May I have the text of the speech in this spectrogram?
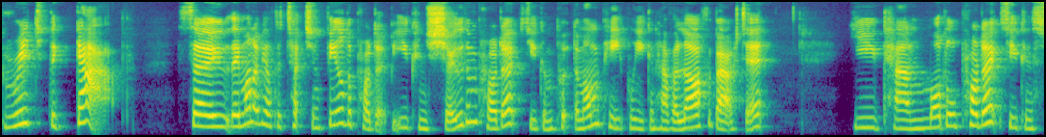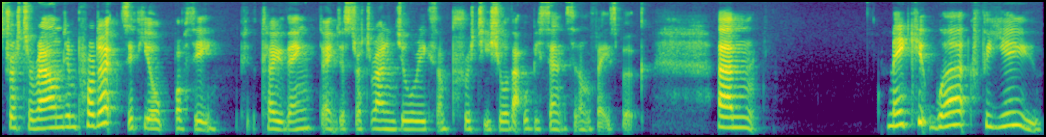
bridge the gap. So they might not be able to touch and feel the product, but you can show them products, you can put them on people, you can have a laugh about it. You can model products, you can strut around in products if you're obviously clothing, don't just strut around in jewelry because I'm pretty sure that would be censored on Facebook. Um, make it work for you.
